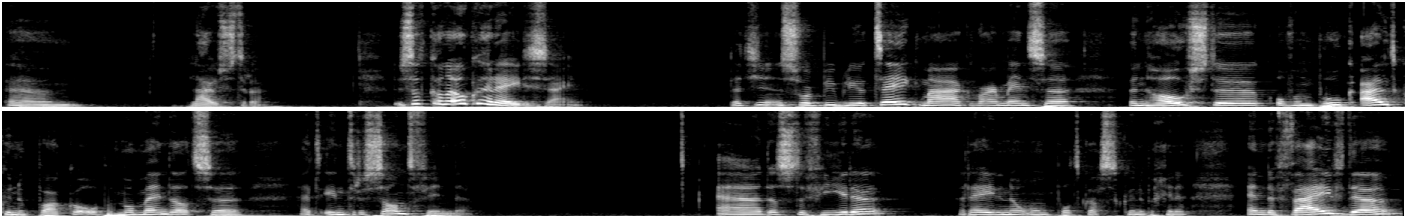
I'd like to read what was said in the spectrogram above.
ehm, luisteren. Dus dat kan ook een reden zijn. Dat je een soort bibliotheek maakt waar mensen een hoofdstuk of een boek uit kunnen pakken op het moment dat ze het interessant vinden. Uh, dat is de vierde reden om een podcast te kunnen beginnen. En de vijfde,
